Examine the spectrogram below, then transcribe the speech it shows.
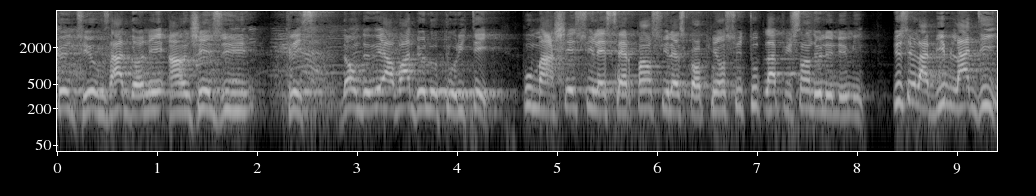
que Dieu vous a donné en Jésus-Christ. Donc, vous devez avoir de l'autorité pour marcher sur les serpents, sur les scorpions, sur toute la puissance de l'ennemi. Puisque la Bible l'a dit.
